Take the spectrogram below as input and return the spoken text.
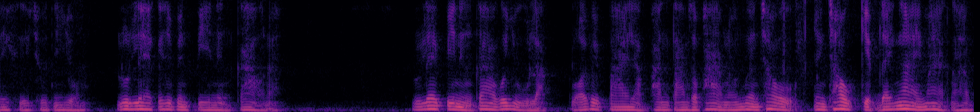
นี่คือชุดนิยม รุ่นแรกก็จะเป็นปีหนึ่งเก้านะ รุ่นแรกปีหนึ่งเก้าก็อยู่หลัก ร้อยไปปลายหลักพันตามสภาพนะเพื่อนเช่ายังเช่าเก็บได้ง่ายมากนะครับ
